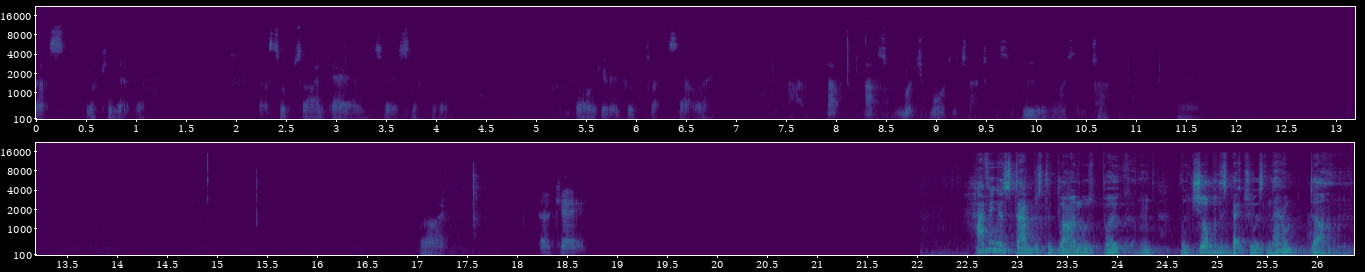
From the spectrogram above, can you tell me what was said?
That's looking at the. That's upside down, so it's looking at. Go on, give it a good flex that way. That that's much more detached because it's moving right at the top. Isn't it? Yeah. Right. Okay. Having established the glider was broken, the job of the Spectre is now done.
